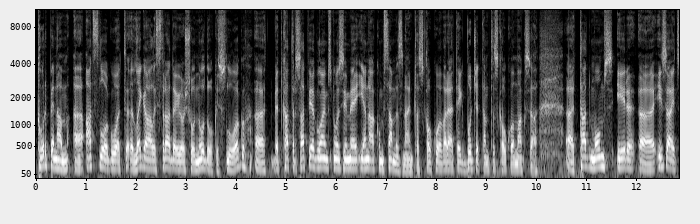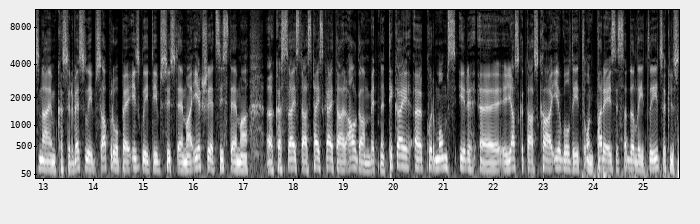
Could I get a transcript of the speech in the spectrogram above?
turpinam uh, atslogot legāli strādājošo nodokļu slogu, uh, bet katrs atvieglojums nozīmē ienākumu samazinājumu. Tas kaut ko varētu teikt budžetam, tas kaut ko maksā. Uh, tad mums ir izaicinājumi, kas ir veselības aprūpē, izglītības sistēmā, iekšlietu sistēmā, kas saistās taiskaitā ar algām, bet ne tikai, kur mums ir jāskatās, kā ieguldīt un pareizi sadalīt līdzekļus.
